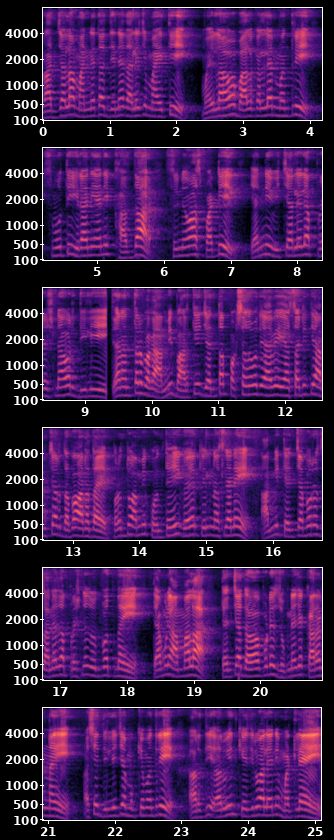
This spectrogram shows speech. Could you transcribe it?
राज्याला मान्यता देण्यात आल्याची माहिती महिला व बालकल्याण मंत्री स्मृती इराणी आणि खासदार श्रीनिवास पाटील यांनी विचारलेल्या प्रश्नावर दिली. त्यानंतर बघा आम्ही भारतीय जनता पक्षासोबत यावे यासाठी ते आमच्यावर दबाव आणत आहेत. परंतु आम्ही कोणतेही गैर केले नसल्याने आम्ही त्यांच्याबरोबर जाण्याचा प्रश्नच उद्भवत नाही. त्यामुळे आम्हाला त्यांच्या दबावापुढे झुकण्याचे कारण नाही असे दिल्लीचे मुख्यमंत्री अर्दी अरविंद केजरीवाल यांनी म्हटले आहे.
